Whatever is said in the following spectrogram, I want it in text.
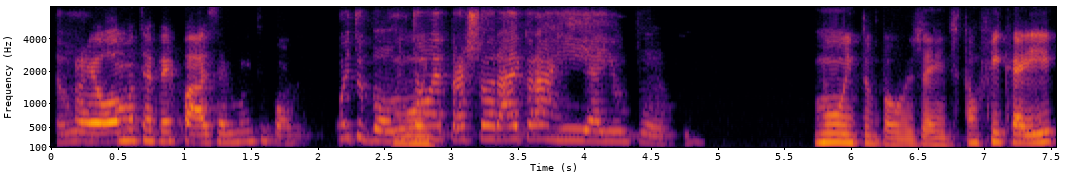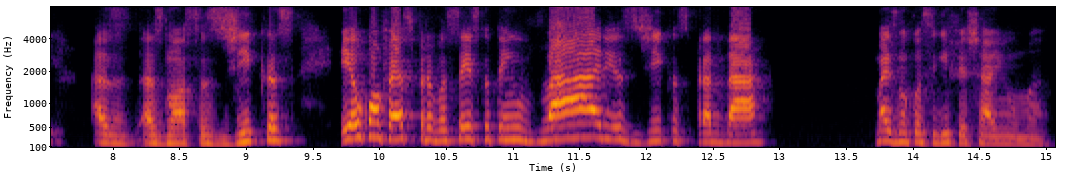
Então, ah, eu amo TV quase, é muito bom. Muito bom. Muito. Então é para chorar e para rir aí um pouco. Muito bom, gente. Então fica aí as, as nossas dicas. Eu confesso para vocês que eu tenho várias dicas para dar, mas não consegui fechar em uma.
